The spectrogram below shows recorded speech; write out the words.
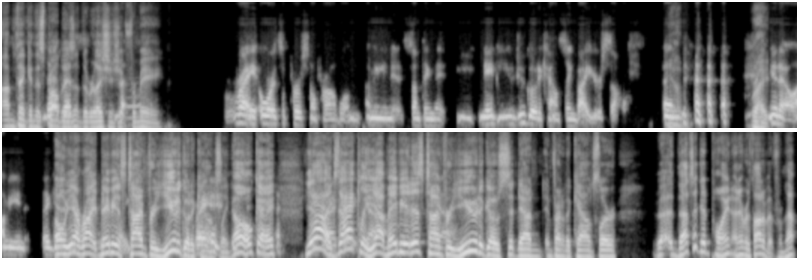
I'm thinking this That- probably isn't the relationship for me. Right, or it's a personal problem. I mean, it's something that you, maybe you do go to counseling by yourself, and Right. you know, I mean, again, Oh yeah, right. Maybe it's like- time for you to go to Right. counseling. Oh, okay. Yeah, Exactly, exactly. Yeah. yeah. maybe it is time for you to go sit down in front of a counselor. That's a good point. I never thought of it from that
